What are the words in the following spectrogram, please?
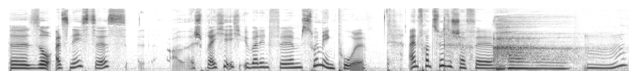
Äh, so, als nächstes äh, spreche ich über den Film Swimming Pool. Ein französischer Film. Ah. Mhm.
